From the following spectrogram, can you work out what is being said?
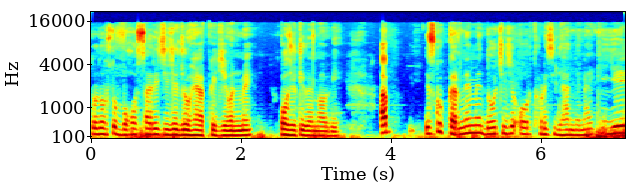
तो दोस्तों बहुत सारी चीज़ें जो हैं आपके जीवन में पॉजिटिव है अब इसको करने में दो चीज़ें और थोड़ी सी ध्यान देना है कि ये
